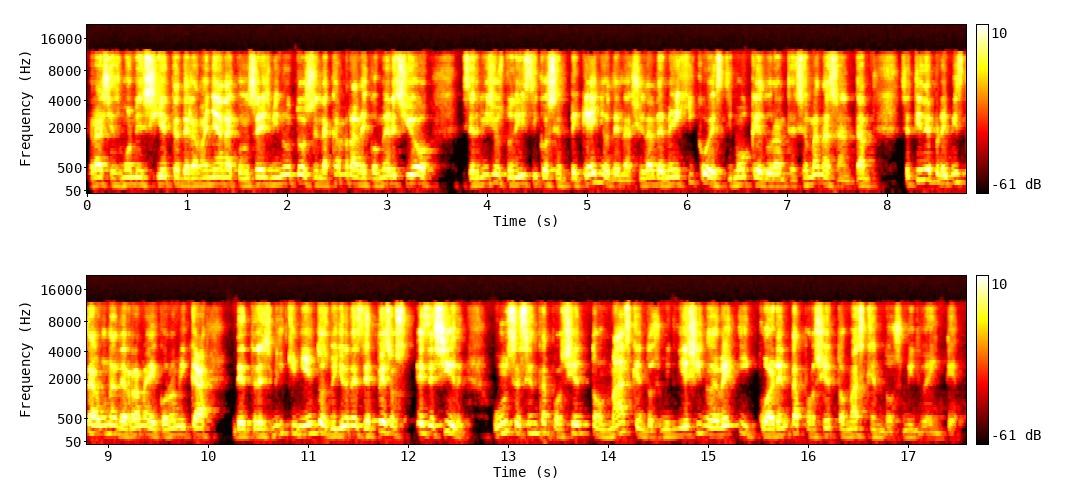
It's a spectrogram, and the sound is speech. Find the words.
Gracias, Moni. Siete de la mañana con seis minutos. La Cámara de Comercio y Servicios Turísticos en Pequeño de la Ciudad de México estimó que durante Semana Santa se tiene prevista una derrama económica de 3.500 millones de pesos, es decir, un 60% más que en 2019 y 40% más que en 2020.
